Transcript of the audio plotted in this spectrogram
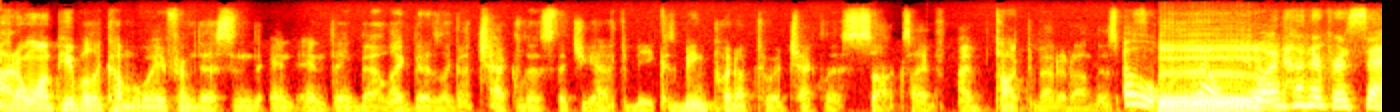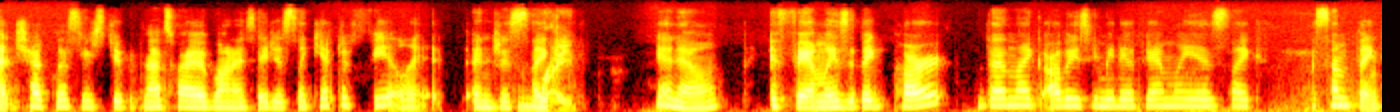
I don't want people to come away from this and, and, and think that like there's like a checklist that you have to be because being put up to a checklist sucks. I've I've talked about it on this. Oh. Boo. no, 100%. Checklists are stupid. And that's why I want to say, just like, you have to feel it and just like, right. you know, if family is a big part, then like obviously meeting a family is like something.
